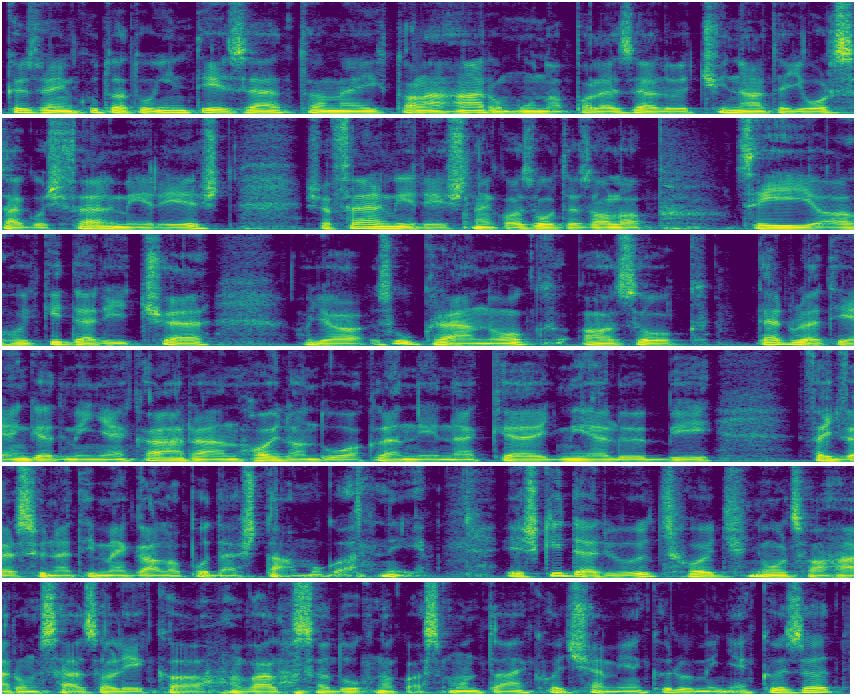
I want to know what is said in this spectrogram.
közvénykutató intézet, amelyik talán három hónappal ezelőtt csinált egy országos felmérést, és a felmérésnek az volt az alap célja, hogy kiderítse, hogy az ukránok azok területi engedmények árán hajlandóak lennének egy mielőbbi fegyverszüneti megállapodást támogatni. És kiderült, hogy 83%-a a válaszadóknak azt mondták, hogy semmilyen körülmények között,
